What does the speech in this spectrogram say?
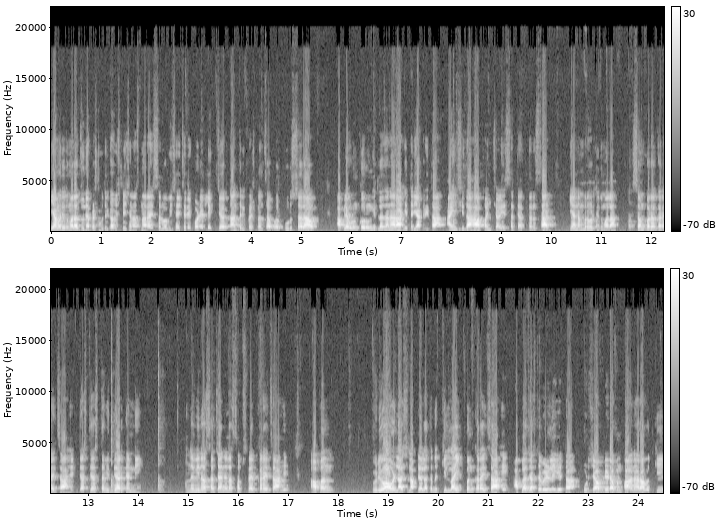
यामध्ये तुम्हाला जुन्या प्रश्नपत्रिका विश्लेषण असणार आहे. सर्व विषयाचे रेकॉर्डेड लेक्चर तांत्रिक प्रश्नांचा भरपूर सराव आपल्याकडून करून घेतला जाणार आहे. तर याकरिता ऐंशी दहा पंचेचाळीस सत्याहत्तर साठ या नंबरवरती तुम्हाला संपर्क करायचा आहे. जास्तीत जास्त विद्यार्थ्यांनी नवीन असाल चॅनलला सबस्क्राईब करायचं आहे. आपण व्हिडिओ आवडला असेल आपल्याला तर नक्की लाईक पण करायचा आहे. आपला जास्त वेळ न घेता पुढचे अपडेट आपण पाहणार आहोत की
